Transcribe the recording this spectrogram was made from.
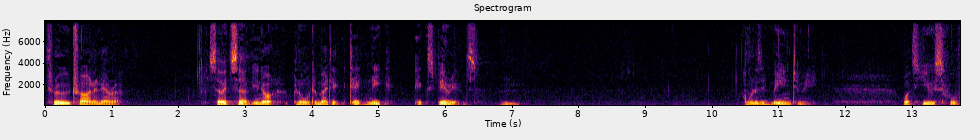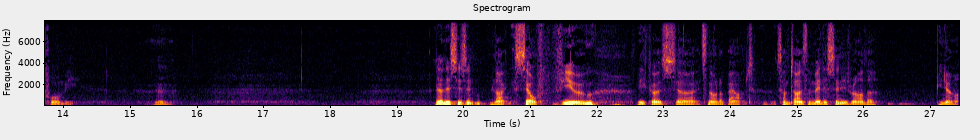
through trial and error. So it's certainly not an automatic technique experience. Mm. What does it mean to me? What's useful for me? Uh. Now, this isn't like self view, because uh, it's not about. Sometimes the medicine is rather, you know,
